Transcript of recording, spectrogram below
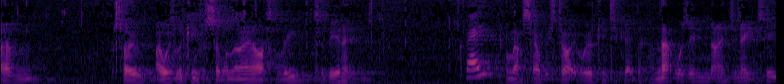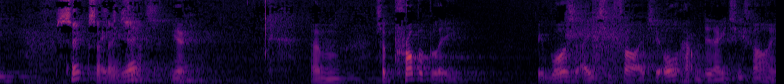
um, so I was looking for someone, and I asked Lee to be in it. Great. And that's how we started working together. And that was in 1986, six, I think, yeah. 86, yeah. Um, so probably it was 85. So it all happened in 85.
